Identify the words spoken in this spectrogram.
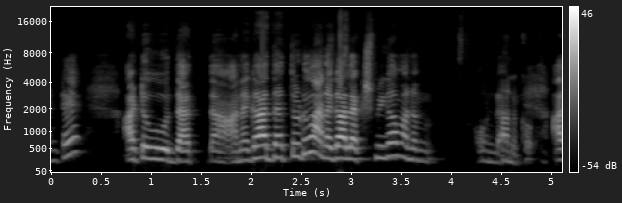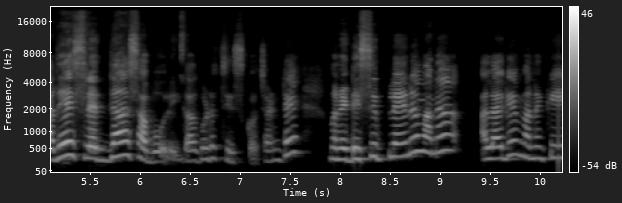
అంటే అటు దత్ అనగా దత్తుడు అనగా లక్ష్మిగా మనం ఉండాలి. అదే శ్రద్ధ సబూరిగా కూడా తీసుకోవచ్చు. అంటే మన డిసిప్లిన్ మన అలాగే మనకి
